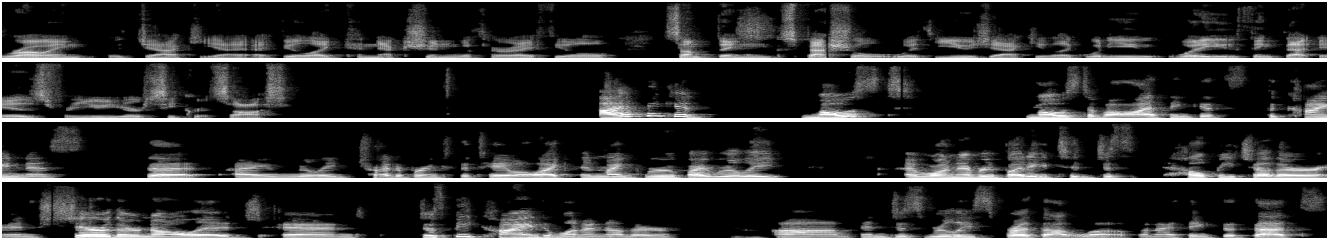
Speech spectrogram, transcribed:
growing with Jackie"? I, I feel like connection with her. I feel something special with you, Jackie. Like, what do you what do you think that is for you? Your secret sauce. I think it most most of all, I think it's the kindness that I really try to bring to the table. Like in my group, I really I want everybody to just help each other and share their knowledge and just be kind to one another. um, and just really spread that love. And I think that that's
